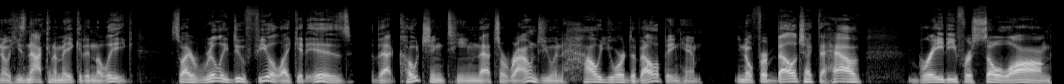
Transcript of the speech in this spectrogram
know, he's not going to make it in the league. So I really do feel like it is that coaching team that's around you and how you're developing him. You know, for Belichick to have Brady for so long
